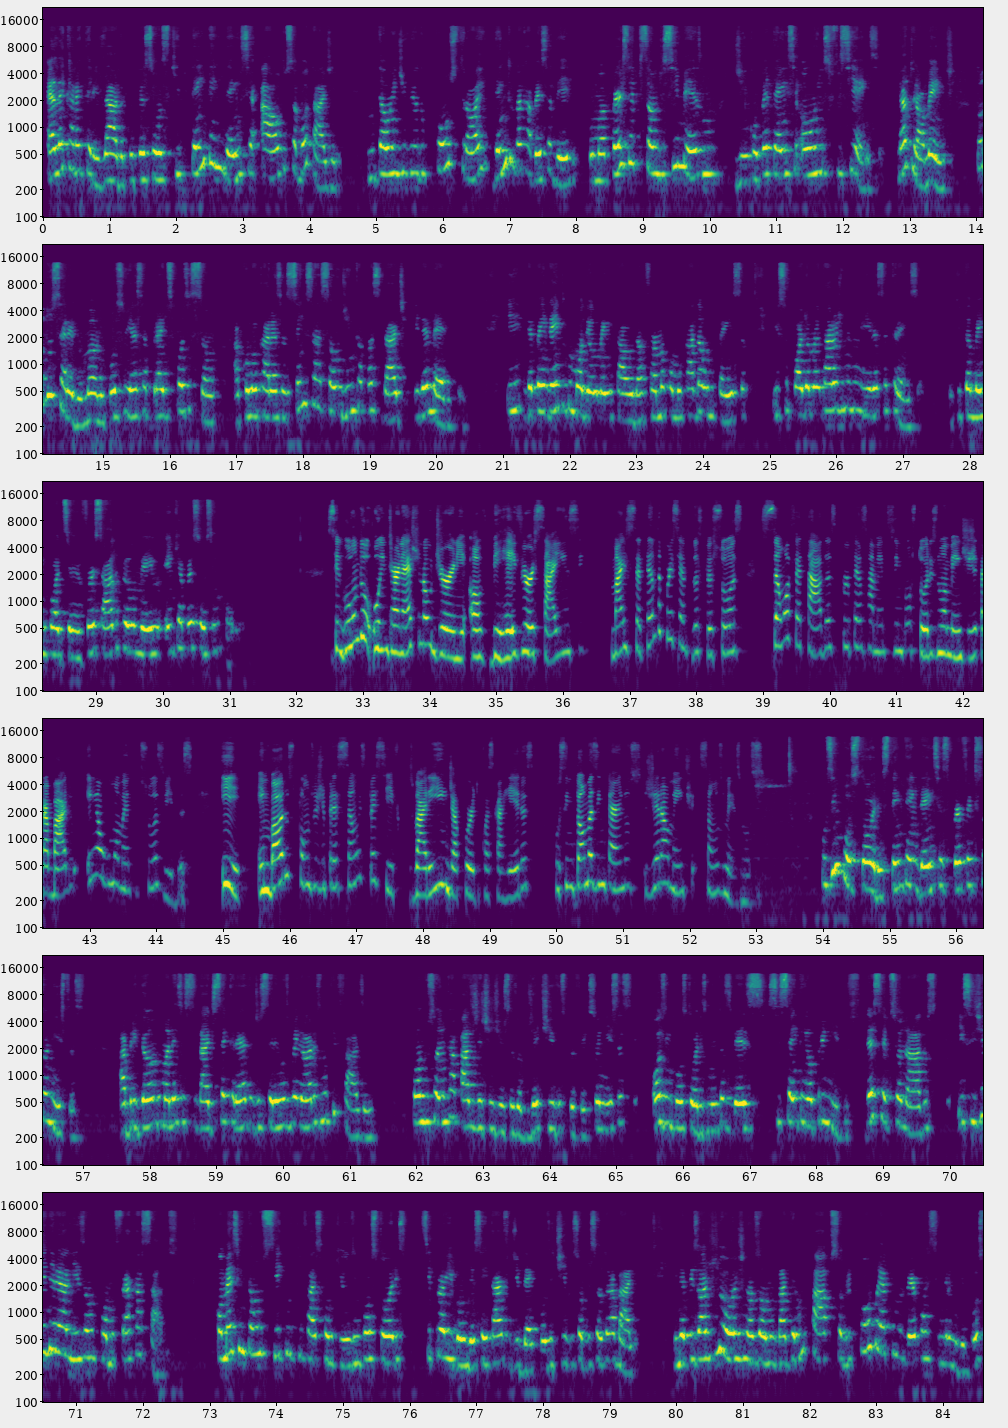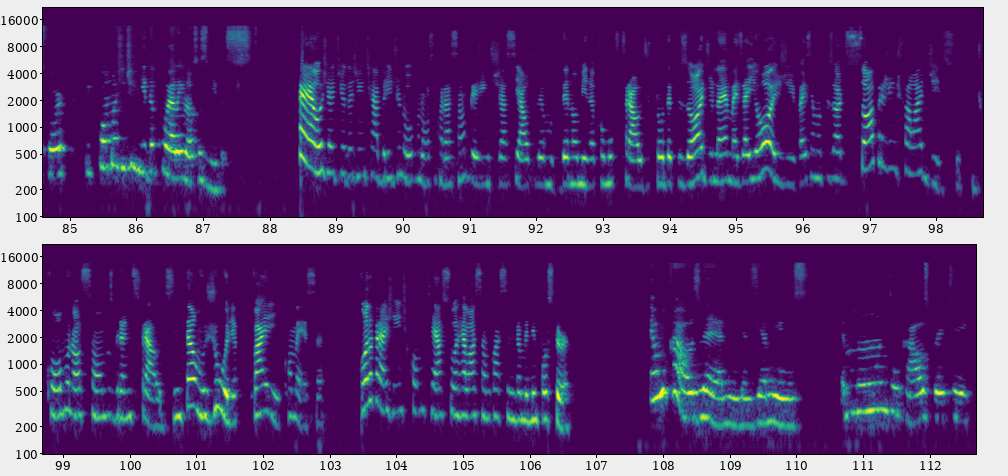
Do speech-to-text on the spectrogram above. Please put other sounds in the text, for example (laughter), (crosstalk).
Ela é caracterizada por pessoas que têm tendência à autossabotagem. Então, o indivíduo constrói dentro da cabeça dele uma percepção de si mesmo de incompetência ou insuficiência. Naturalmente, Todo o cérebro humano possui essa predisposição a colocar essa sensação de incapacidade e demérito. E, dependendo do modelo mental e da forma como cada um pensa, isso pode aumentar ou diminuir essa crença, o que também pode ser reforçado pelo meio em que a pessoa se encontra. Segundo o International Journey of Behavior Science, mais de 70% das pessoas são afetadas por pensamentos impostores no ambiente de trabalho em algum momento de suas vidas. E, embora os pontos de pressão específicos variem de acordo com as carreiras, os sintomas internos geralmente são os mesmos. Os impostores têm tendências perfeccionistas, abrigando uma necessidade secreta de serem os melhores no que fazem. Quando são incapazes de atingir seus objetivos perfeccionistas, os impostores muitas vezes se sentem oprimidos, decepcionados e se generalizam como fracassados. Começa então um ciclo que faz com que os impostores se proíbam de aceitar feedback positivo sobre o seu trabalho. E no episódio de hoje nós vamos bater um papo sobre como é conviver com a síndrome do impostor e como a gente lida com ela em nossas vidas. É, hoje é dia da gente abrir de novo o nosso coração, porque a gente já se autodenomina como fraude todo episódio, né? Mas aí hoje vai ser um episódio só pra gente falar disso, de como nós somos grandes fraudes. Então, Júlia, vai, começa. Conta pra gente como que é a sua relação com a síndrome do impostor. É um caos, né, amigas e amigos? É muito um caos, porque,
